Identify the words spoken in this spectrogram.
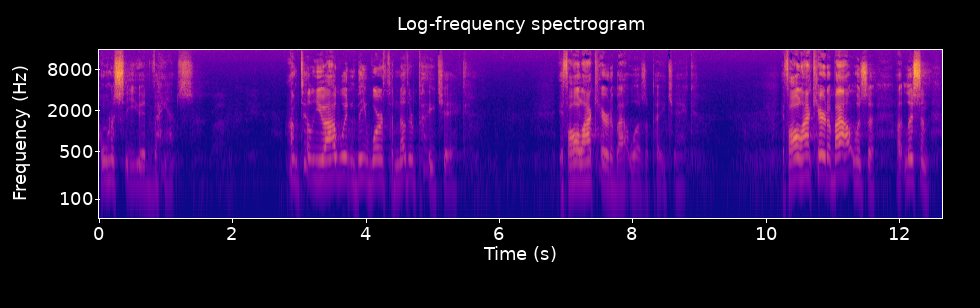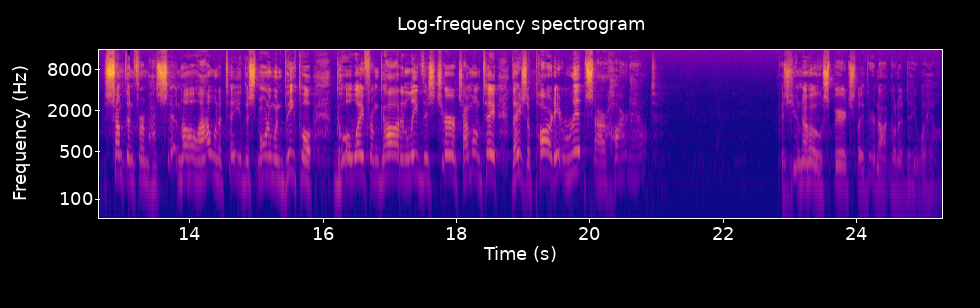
I want to see you advance. I'm telling you, I wouldn't be worth another paycheck if all I cared about was a paycheck. If all I cared about was a, listen, something for myself. No, I want to tell you this morning when people go away from God and leave this church, I'm going to tell you, there's a part, it rips our heart out. Because you know, spiritually, they're not going to do well.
